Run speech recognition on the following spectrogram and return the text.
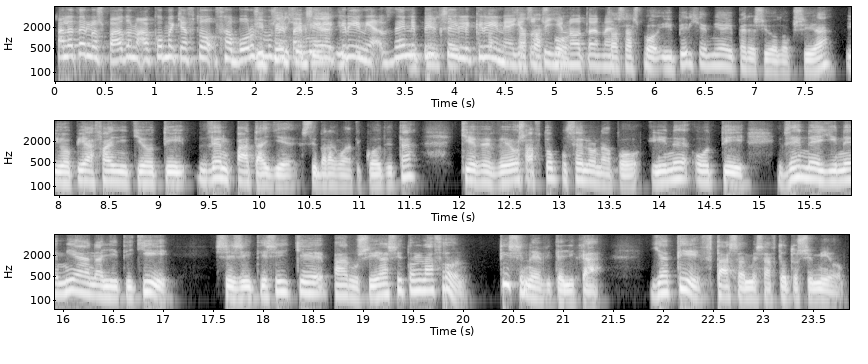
Αλλά τέλος πάντων, ακόμα και αυτό θα μπορούσε όμως να υπάρξει μια, ειλικρίνεια. δεν υπήρξε ειλικρίνεια για το τι γινόταν. Θα σας πω, υπήρχε μια υπεραισιοδοξία η οποία φάνηκε ότι δεν πάταγε στην πραγματικότητα και βεβαίως αυτό που θέλω να πω είναι ότι δεν έγινε μια αναλυτική συζήτηση και παρουσίαση των λαθών. Τι συνέβη τελικά, γιατί φτάσαμε σε αυτό το σημείο;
